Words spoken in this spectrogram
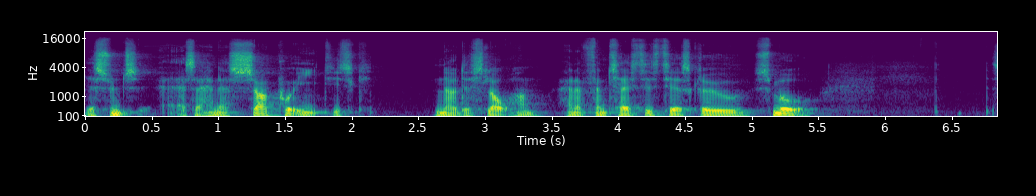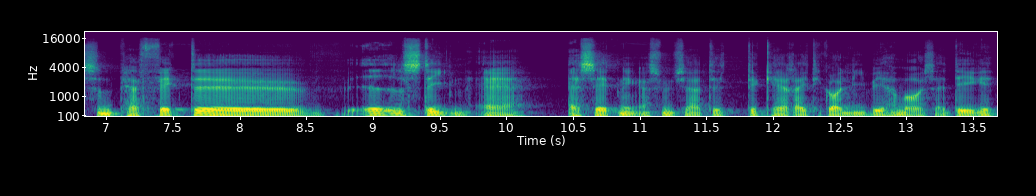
jeg synes, altså, han er så poetisk når det slår ham. Han er fantastisk til at skrive små, sådan perfekte øh, ædelsten af, af sætninger, synes jeg. Det, det kan jeg rigtig godt lide ved ham også. At det ikke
